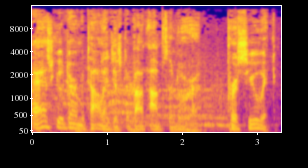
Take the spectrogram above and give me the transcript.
Ask your dermatologist about Opzelura. Pursue it.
